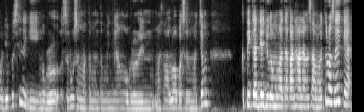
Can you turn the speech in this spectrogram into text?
oh dia pasti lagi ngobrol seru sama teman-temannya ngobrolin masa lalu apa segala macam ketika dia juga mengatakan hal yang sama itu rasanya kayak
